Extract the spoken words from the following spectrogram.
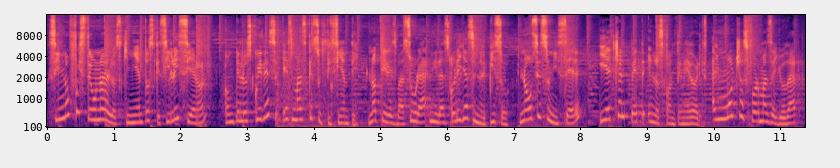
Si no fuiste uno de los 500 que sí lo hicieron, Con que los cuides es más que suficiente. No tires basura ni las colillas en el piso. No uses unicel y echa el PET en los contenedores. Hay muchas formas de ayudar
